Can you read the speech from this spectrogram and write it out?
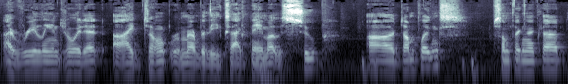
I really enjoyed it. I don't remember the exact name. It was soup uh, dumplings, something like that.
